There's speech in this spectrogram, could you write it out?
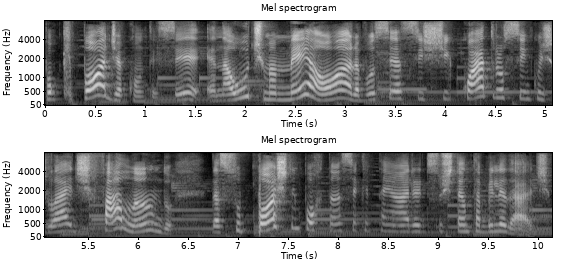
o que pode acontecer é na última meia hora você assistir quatro ou cinco slides falando da suposta importância que tem a área de sustentabilidade.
